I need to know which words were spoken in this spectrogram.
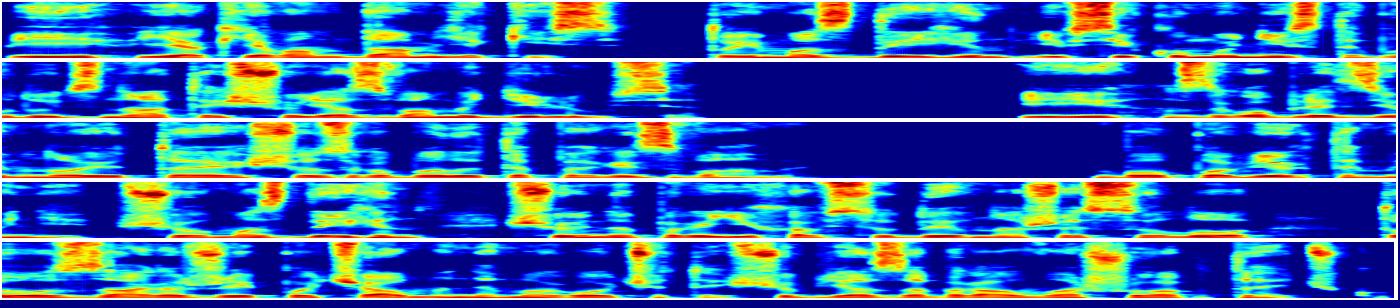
І як я вам дам якісь, то й Маздигін, і всі комуністи будуть знати, що я з вами ділюся, і зроблять зі мною те, що зробили тепер із вами. Бо повірте мені, що Маздигін щойно приїхав сюди в наше село, то зараз же й почав мене морочити, щоб я забрав вашу аптечку.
